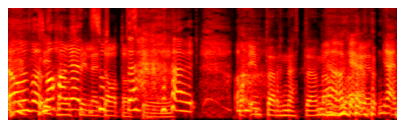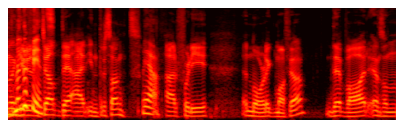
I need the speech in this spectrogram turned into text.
Ja, men, nå har jeg sittet her På internetten. Ja, okay. greit, men det fins. grunnen til at det er interessant, Ja. er fordi Nordic Mafia det var en sånn,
